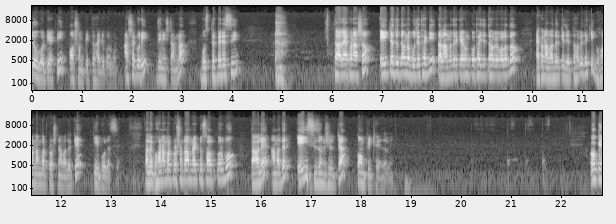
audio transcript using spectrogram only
যৌগটি একটি অসম্পৃক্ত হাইড্রোকার্বন। আশা করি জিনিসটা আমরা বুঝতে পেরেছি। তাহলে এখন আসো, এইটা যদি আমরা বুঝে থাকি, তাহলে আমাদেরকে এখন কোথায় যেতে হবে বলো তো এখন আমাদেরকে যেতে হবে দেখি ঘ নাম্বার প্রশ্ন আমাদেরকে কি বলেছে। তাহলে ঘ নাম্বার প্রশ্নটা আমরা একটু সলভ করব, তাহলে আমাদের এই সৃজনশীলটা কমপ্লিট হয়ে যাবে। ওকে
